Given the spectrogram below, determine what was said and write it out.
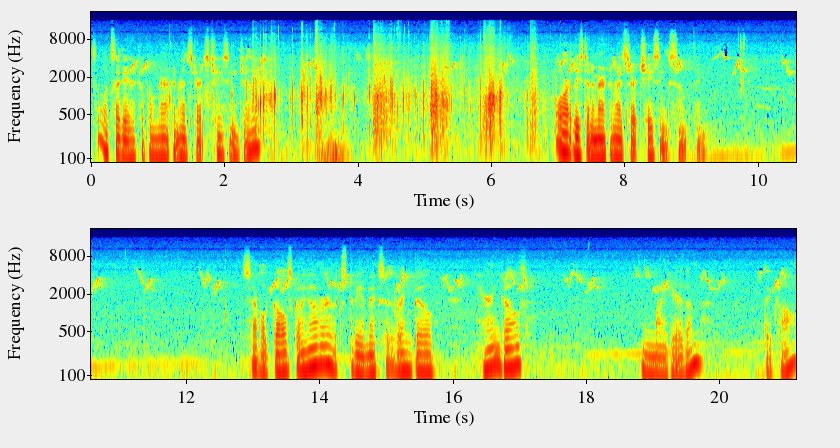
So it looks like a couple American redstarts chasing each other. Or at least an American redstart chasing something. Several gulls going over. Looks to be a mix of ring-billed herring gulls. You might hear them. They call.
